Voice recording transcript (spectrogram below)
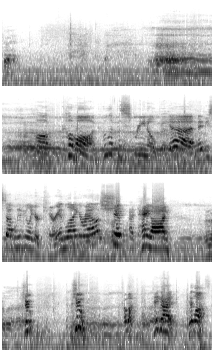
Go ahead. Oh, come on. Who left the screen open? Yeah, maybe stop leaving all your carrion lying around. Shit! uh, hang on! Shoot! Shoot! Come on! Take a hike! Get lost!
